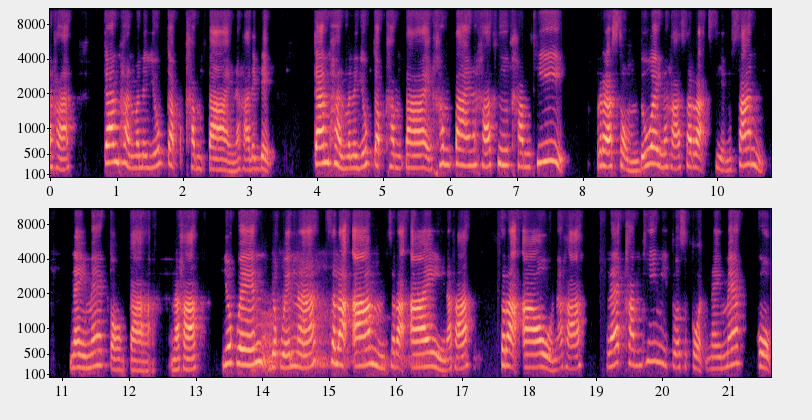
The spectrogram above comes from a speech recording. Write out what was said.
นะคะ การผ่านวรรณยุกต์กับคำตายนะคะ เด็กๆ การผ่านวรรณยุกต์กับคำตายคำตายนะคะ คือคำที่ผสมด้วยนะคะ สระเสียงสั้นในแม่กองกานะคะ ยกเว้นยกเว้นนะ สระอัมสระไอนะคะ สระเอานะคะ และคำที่มีตัวสะกดในแม่กบ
